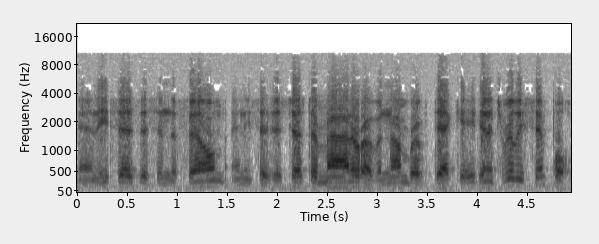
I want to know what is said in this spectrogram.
And he says this in the film, and he says it's just a matter of a number of decades, and it's really simple.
